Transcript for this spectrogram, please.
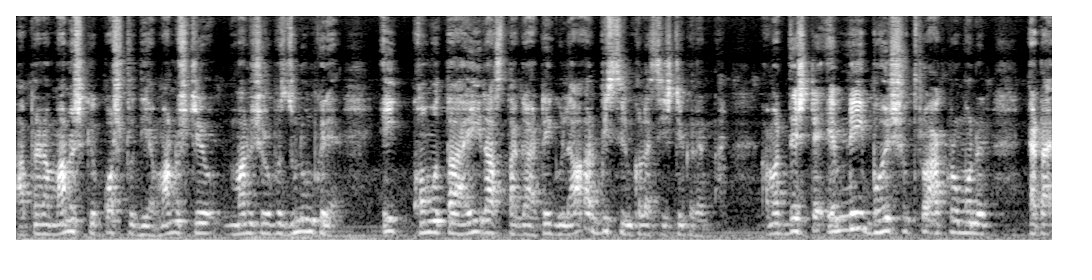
আপনারা মানুষকে কষ্ট দিয়ে, মানুষকে, মানুষের উপর জুলুম করে এই ক্ষমতা, এই রাস্তাঘাট এইগুলা আর বিশৃঙ্খলা সৃষ্টি করেন না। আমার দেশটা এমনিই বহির্সূত্র আক্রমণের একটা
